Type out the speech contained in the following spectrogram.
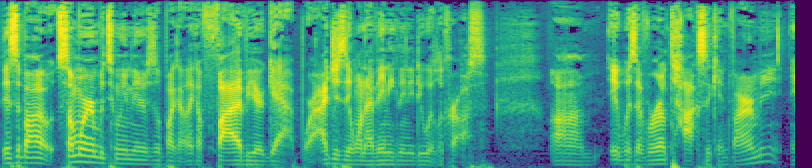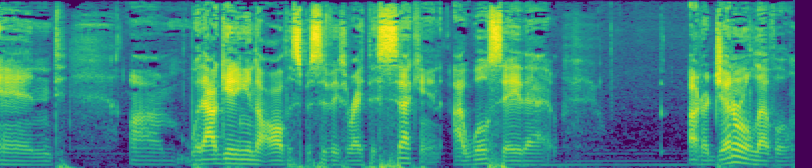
there's about somewhere in between. There's like a, like a five year gap where I just didn't want to have anything to do with lacrosse. Um, it was a real toxic environment, and um, without getting into all the specifics right this second, I will say that on a general level,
